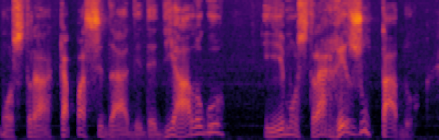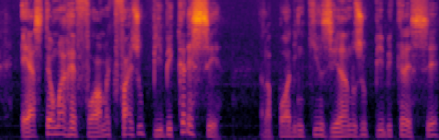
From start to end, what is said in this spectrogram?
mostrar capacidade de diálogo e mostrar resultado. Esta é uma reforma que faz o PIB crescer. Ela pode, em 15 anos, o PIB crescer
